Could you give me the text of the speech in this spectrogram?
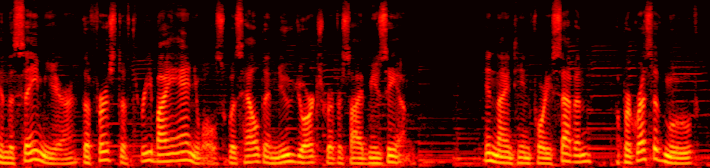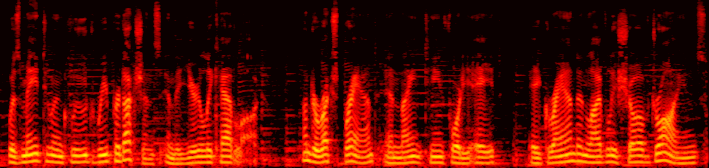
In the same year, the first of three biannuals was held in New York's Riverside Museum. In 1947, a progressive move was made to include reproductions in the yearly catalog. Under Rex Brandt in 1948, a grand and lively show of drawings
